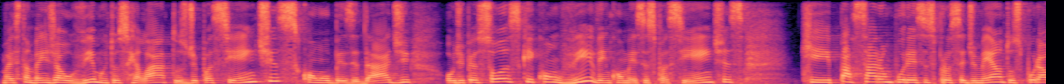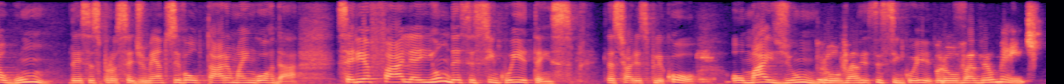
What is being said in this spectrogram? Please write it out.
mas também já ouvi muitos relatos de pacientes com obesidade ou de pessoas que convivem com esses pacientes que passaram por esses procedimentos, por algum desses procedimentos e voltaram a engordar. Seria falha em um desses cinco itens que a senhora explicou? Ou mais de um Prova desses cinco itens? Provavelmente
